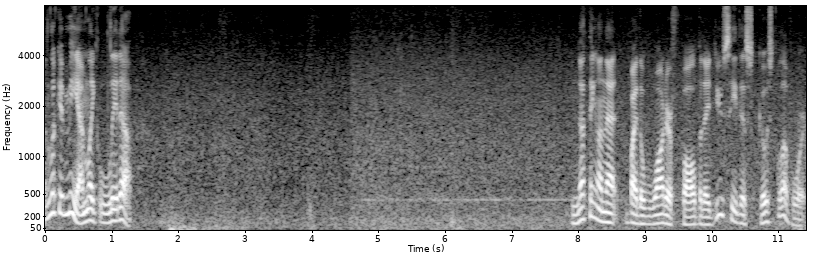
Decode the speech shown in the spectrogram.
And look at me, I'm like lit up. Nothing on that by the waterfall, but I do see this ghost glovewort.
